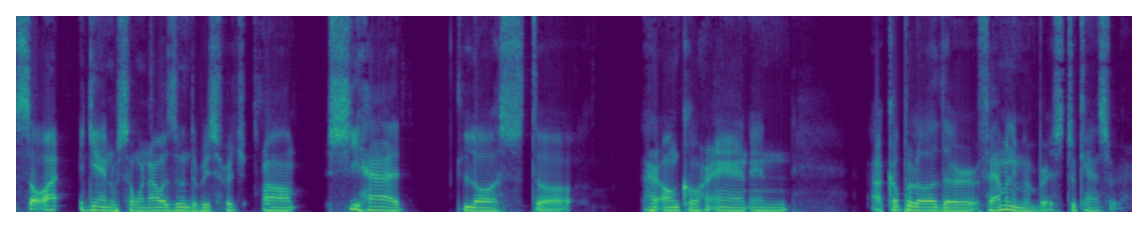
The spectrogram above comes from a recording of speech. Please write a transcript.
so I, again, so when I was doing the research, um, she had lost uh, her uncle, her aunt, and a couple of other family members to cancer.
